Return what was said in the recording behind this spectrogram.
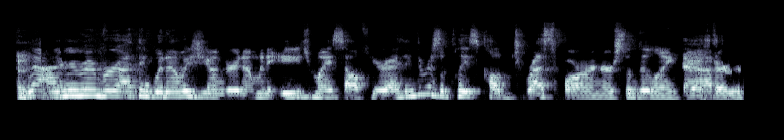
Yeah. I remember, I think when I was younger, and I'm going to age myself here, I think there was a place called Dress Barn or something like that, yes. or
